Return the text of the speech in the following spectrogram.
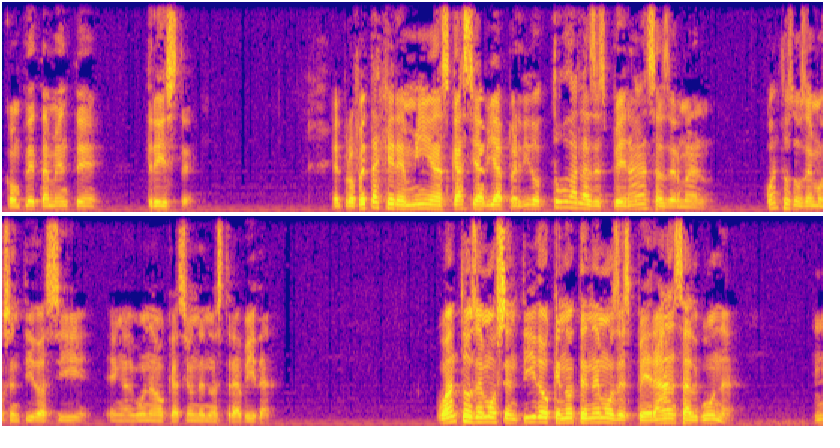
completamente triste. El profeta Jeremías casi había perdido todas las esperanzas, hermano. ¿Cuántos nos hemos sentido así en alguna ocasión de nuestra vida? ¿Cuántos hemos sentido que no tenemos esperanza alguna? ¿Mm?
